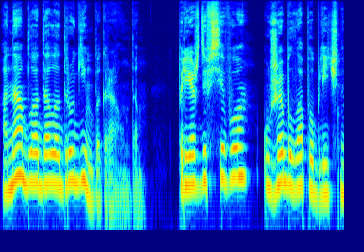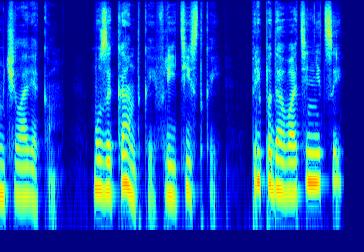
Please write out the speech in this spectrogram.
она обладала другим бэкграундом. Прежде всего, уже была публичным человеком, музыканткой, флейтисткой, преподавательницей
